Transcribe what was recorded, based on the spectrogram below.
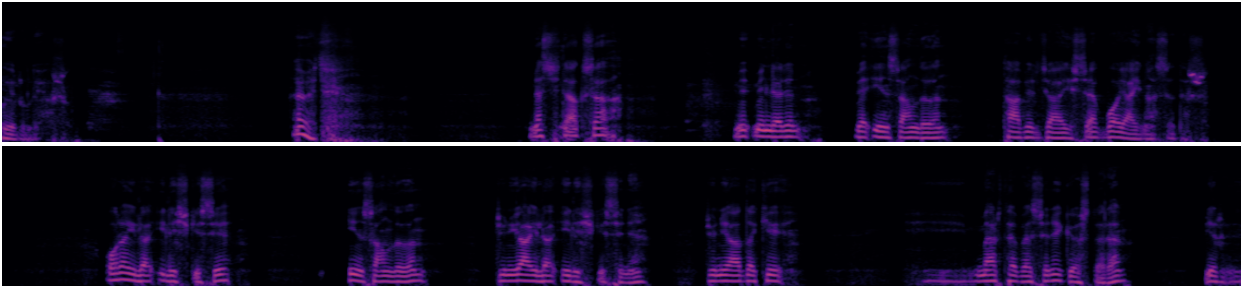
Buyuruluyor. Evet. Mescid-i Aksa müminlerin ve insanlığın tabir caizse boy aynasıdır. Orayla ilişkisi insanlığın dünya ile ilişkisini, dünyadaki e, mertebesini gösteren bir e,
